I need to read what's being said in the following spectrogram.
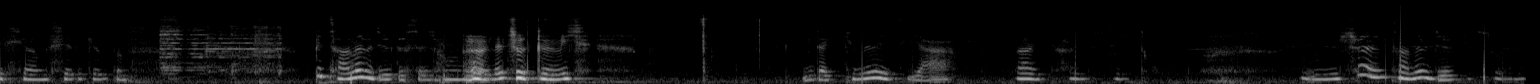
Yaş yanlış yere girdim. Bir tane video göstereceğim böyle çok komik. Bir dakika neydi ya? Hangi, hangisiydi? Hmm, şöyle bir tane video geçiyorum.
